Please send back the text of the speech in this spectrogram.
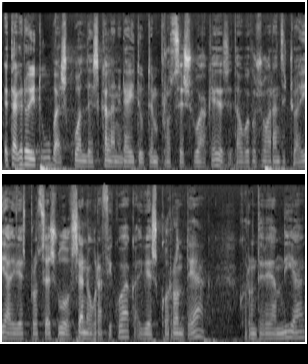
Eta gero ditugu ba, eskualde eskalan eragiteuten prozesuak, ez? eta hauek oso garantzitsua dira, adibidez prozesu ozeanografikoak, adibidez korronteak, korrontere handiak,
